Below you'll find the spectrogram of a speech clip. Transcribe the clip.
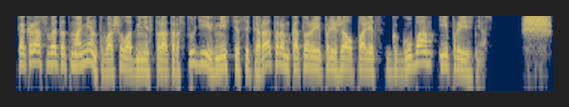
Как раз в этот момент вошел администратор студии вместе с оператором, который прижал палец к губам и произнес «Шш».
